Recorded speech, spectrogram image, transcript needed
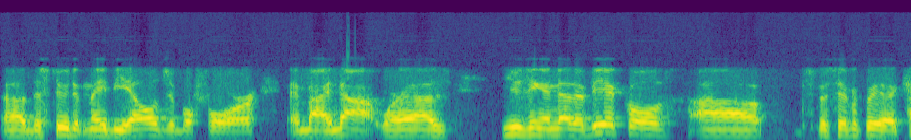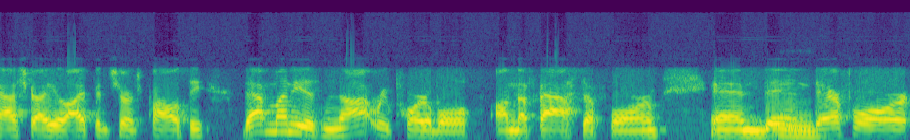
uh, the student may be eligible for and might not. Whereas using another vehicle, uh, specifically a cash value life insurance policy, that money is not reportable on the FAFSA form, and then mm. therefore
